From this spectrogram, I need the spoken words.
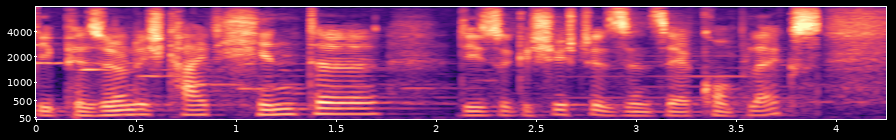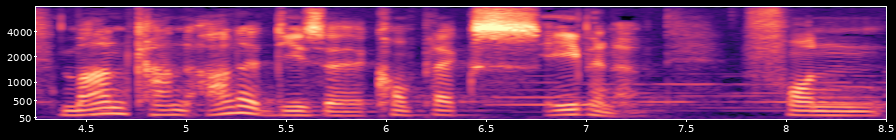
Die Persönlichkeit hinter dieser Geschichte sind sehr komplex. Man kann alle diese komplex Ebenen von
